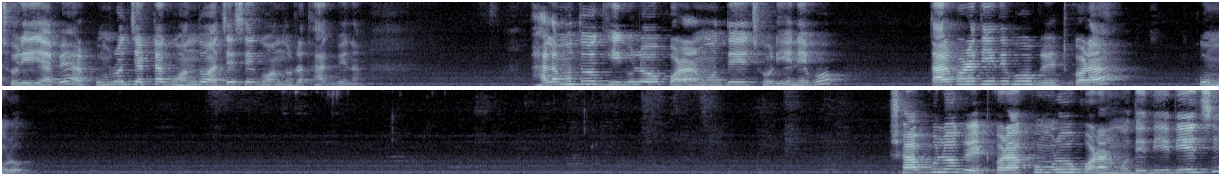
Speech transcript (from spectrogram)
ছড়িয়ে যাবে। আর কুমড়োর যে একটা গন্ধ আছে, সেই গন্ধটা থাকবে না। ভালো মতো ঘিগুলো কড়ার মধ্যে ছড়িয়ে নেব। তারপরে দিয়ে দেব গ্রেট করা কুমড়ো। সবগুলো গ্রেট করা কুমড়ো কড়ার মধ্যে দিয়ে দিয়েছি।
